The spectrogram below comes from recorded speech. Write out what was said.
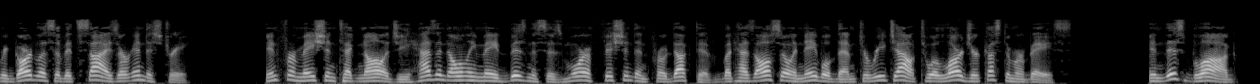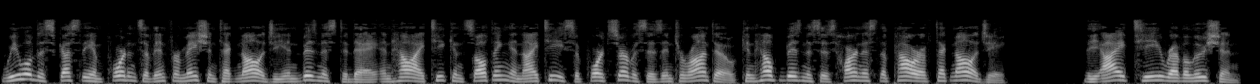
regardless of its size or industry. Information technology hasn't only made businesses more efficient and productive but has also enabled them to reach out to a larger customer base. In this blog, we will discuss the importance of information technology in business today and how IT consulting and IT support services in Toronto can help businesses harness the power of technology. The IT revolution.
